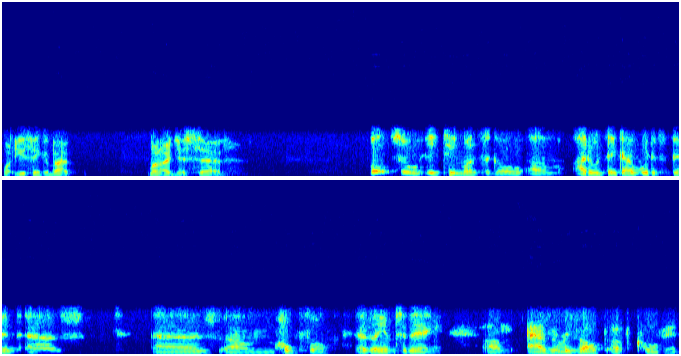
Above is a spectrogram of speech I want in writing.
what you think about what I just said. Well, so 18 months ago, um, I don't think I would have been as as um, hopeful as I am today. Um, as a result of COVID,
